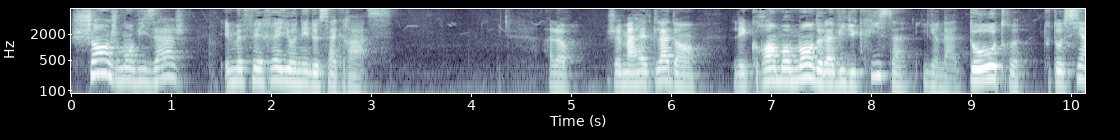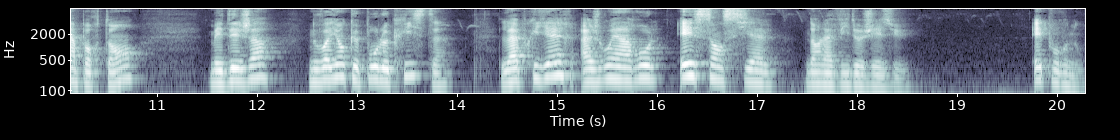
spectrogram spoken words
change mon visage et me fait rayonner de sa grâce. Alors, je m'arrête là dans les grands moments de la vie du Christ. Il y en a d'autres tout aussi importants, Mais déjà, nous voyons que pour le Christ, la prière a joué un rôle essentiel dans la vie de Jésus. Et pour nous,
